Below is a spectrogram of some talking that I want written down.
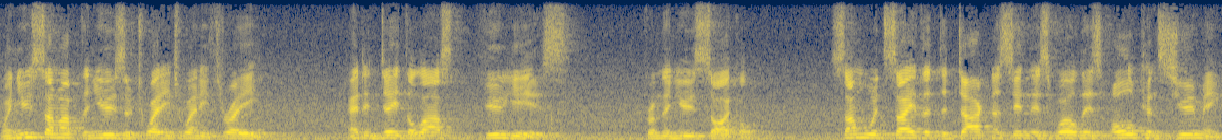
When you sum up the news of 2023, and indeed the last few years from the news cycle, some would say that the darkness in this world is all consuming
